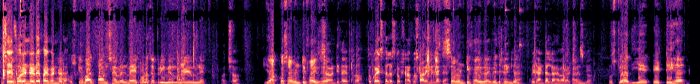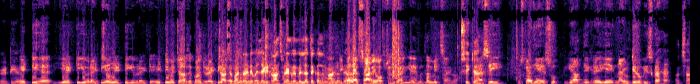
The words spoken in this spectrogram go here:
अच्छा ये फोर हंड्रेड है फाइव हंड्रेड हाँ, है। उसके बाद पाँच सौ एम एल में थोड़ा सा प्रीमियम बनाया हमने। अच्छा। ये आपका सेवेंटी फाइव है। सेवेंटी फाइव का। तो कई कलर्स के ऑप्शन आपको सारे मिल जाते हैं। सेवेंटी फाइव है विद हैंडल विद हैंडल रहने वाला है अच्छा हाँ। इसका उसके बाद ये 80 है। 80 है। 80 है ये 80 की वैरायटी है अच्छा। ये 80 की वैरायटी है। 80 में चार से पाँच वैरायटी चार से पाँच वैरायटी मिल जाएगी। ट्रांसपेरेंट में मिल जाते हैं कलर हाँ जी कलर सारे ऑप्शन आएँगे मतलब मिक्स आएगा। ठीक है। ऐसे ही उसके बाद ये ये आप देख रहे हैं ये नाइन्टी रुपीज़ का है। अच्छा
